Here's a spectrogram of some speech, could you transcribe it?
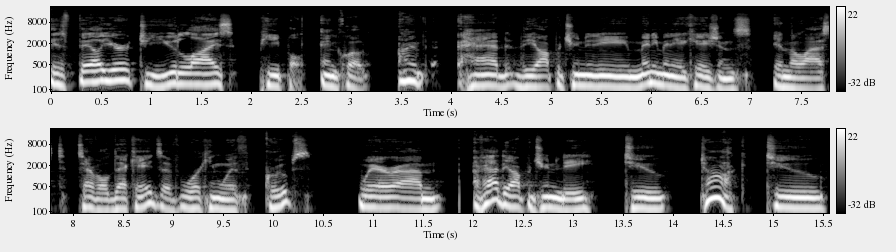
is failure to utilize people. End quote. I've had the opportunity many, many occasions in the last several decades of working with groups where um, I've had the opportunity to talk to,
